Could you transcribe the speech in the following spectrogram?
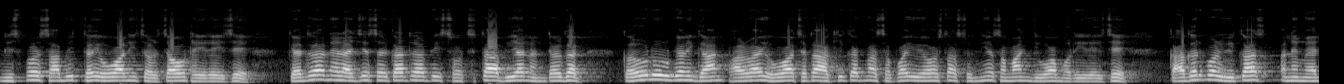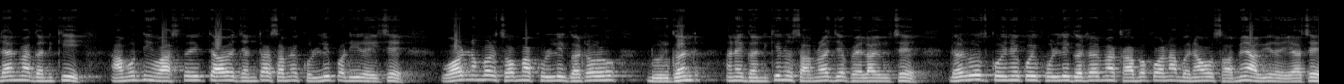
નિષ્ફળ સાબિત થઈ હોવાની ચર્ચાઓ થઈ રહી છે. કેન્દ્ર અને રાજ્ય સરકાર તરફથી સ્વચ્છતા અભિયાન અંતર્ગત કરોડો રૂપિયાની ગ્રાન્ટ ફાળવાઈ હોવા છતાં હકીકતમાં સફાઈ વ્યવસ્થા શૂન્ય સમાન જોવા મળી રહી છે. કાગળ પર વિકાસ અને મેદાનમાં ગંદકી, આમોદની વાસ્તવિકતા હવે જનતા સામે ખુલ્લી પડી રહી છે. વોર્ડ નંબર છમાં ખુલ્લી ગટરો, દુર્ગંધ અને ગંદકીનું સામ્રાજ્ય ફેલાયું છે. દરરોજ કોઈને કોઈ ખુલ્લી ગટરમાં ખાબકવાના બનાવો સામે આવી રહ્યા છે.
